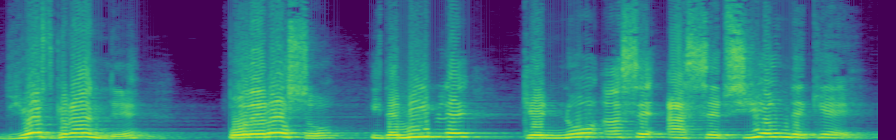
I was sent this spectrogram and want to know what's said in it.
Dios grande, poderoso y temible, que no hace acepción de qué?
